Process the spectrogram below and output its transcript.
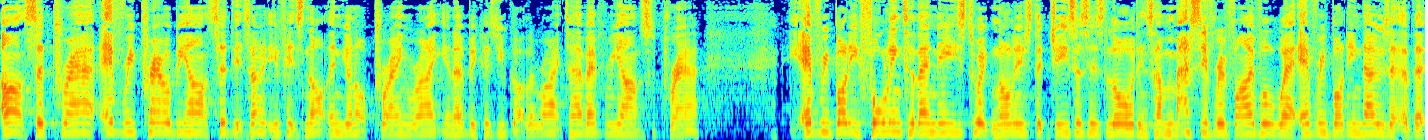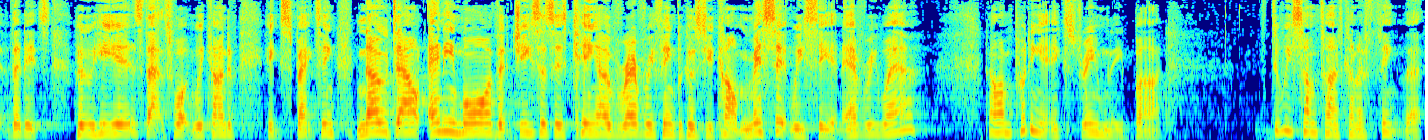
Answered prayer, every prayer will be answered. It's only, if it's not, then you're not praying right, you know, because you've got the right to have every answered prayer. Everybody falling to their knees to acknowledge that Jesus is Lord in some massive revival where everybody knows that, that, that it's who he is. That's what we're kind of expecting. No doubt anymore that Jesus is king over everything because you can't miss it. We see it everywhere. Now, I'm putting it extremely, but do we sometimes kind of think that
